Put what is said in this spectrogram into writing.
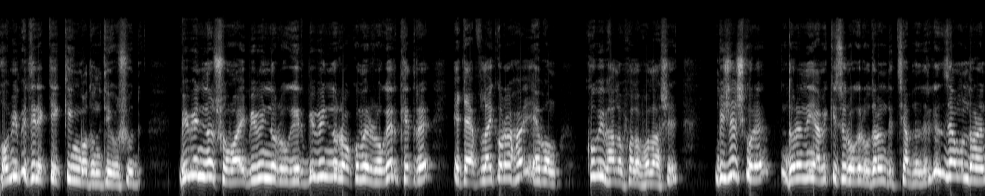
হোমিওপ্যাথির একটি কিংবদন্তি ওষুধ। বিভিন্ন সময় বিভিন্ন রোগীর, বিভিন্ন রকমের রোগের ক্ষেত্রে এটা অ্যাপ্লাই করা হয় এবং খুবই ভালো ফলাফল আসে। বিশেষ করে ধরে নিই আমি কিছু রোগের উদাহরণ দিচ্ছি আপনাদেরকে। যেমন ধরেন,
